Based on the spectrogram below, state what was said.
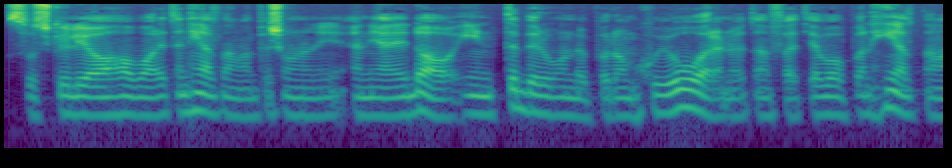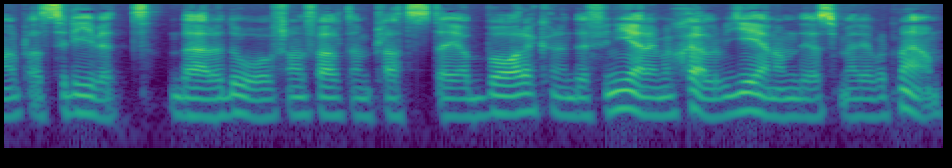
så skulle jag ha varit en helt annan person än- jag är idag. Inte beroende på de sju åren, utan för att jag var på en helt annan plats i livet där och då. Och framförallt en plats där jag bara kunde definiera mig själv genom det som jag hade varit med om.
